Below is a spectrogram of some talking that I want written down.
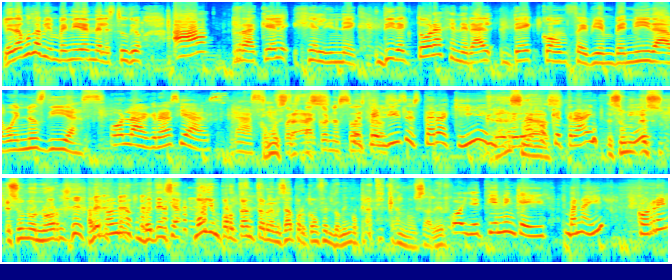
Le damos la bienvenida en el estudio a Raquel Gelinek, directora general de Confe. Bienvenida, buenos días. Hola, gracias. Gracias ¿Cómo por estás? estar con nosotros. Pues feliz de estar aquí en el relajo que traen. Es un, ¿Sí? es, es un honor. A ver, una competencia muy importante organizada por Confe el domingo. Platícanos, a ver. Oye, tienen que ir. ¿Van a ir? ¿Corren?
